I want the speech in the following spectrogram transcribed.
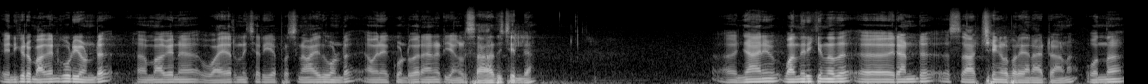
എനിക്കൊരു മകൻ കൂടിയുണ്ട്. മകന് വയറിന് ചെറിയ പ്രശ്നമായതുകൊണ്ട് അവനെ കൊണ്ടുവരാനായിട്ട് ഞങ്ങൾ സാധിച്ചില്ല. ഞാൻ വന്നിരിക്കുന്നത് രണ്ട് സാക്ഷ്യങ്ങൾ പറയാനായിട്ടാണ്. ഒന്ന്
